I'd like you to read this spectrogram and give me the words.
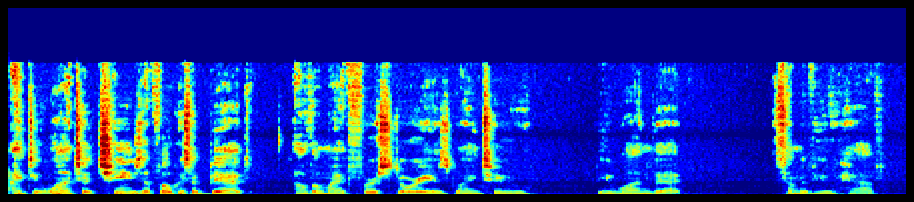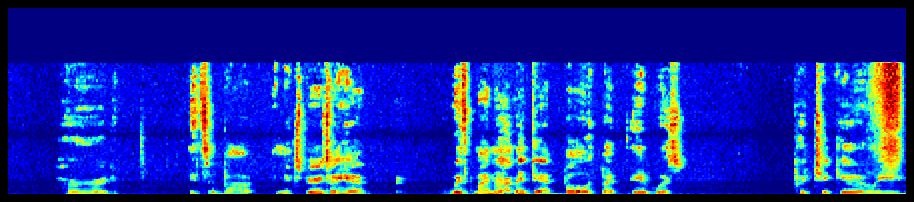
I do want to change the focus a bit, although my first story is going to be one that some of you have heard. It's about an experience I had with my mom and dad both, but it was particularly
